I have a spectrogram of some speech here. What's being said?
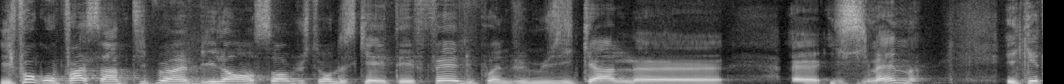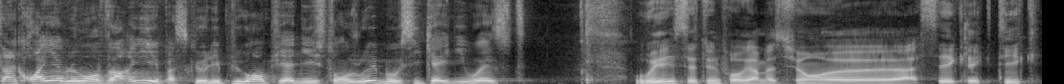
il faut qu'on fasse un petit peu un bilan ensemble, justement, de ce qui a été fait du point de vue musical euh, euh, ici même, et qui est incroyablement varié, parce que les plus grands pianistes ont joué, mais aussi Kanye West. Oui, c'est une programmation euh, assez éclectique.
